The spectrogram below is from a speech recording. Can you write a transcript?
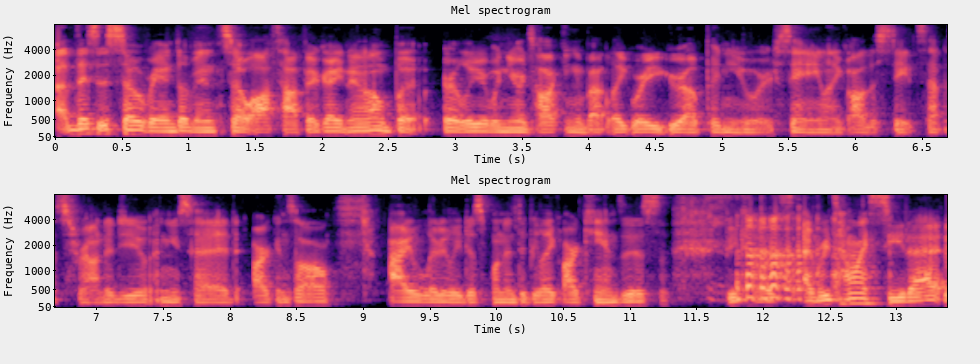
uh, this is so random and so off topic right now. But earlier, when you were talking about like where you grew up and you were saying like all the states that surrounded you, and you said Arkansas, I literally just wanted to be like Arkansas because every time I see that.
